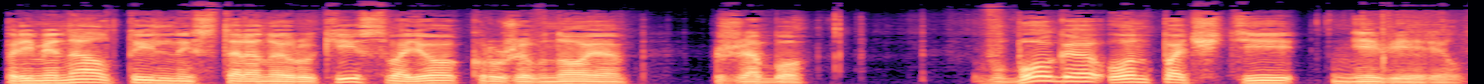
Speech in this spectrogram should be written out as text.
приминал тыльной стороной руки свое кружевное жабо. В Бога он почти не верил.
